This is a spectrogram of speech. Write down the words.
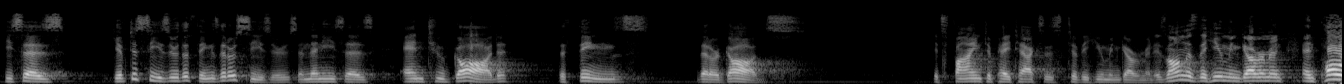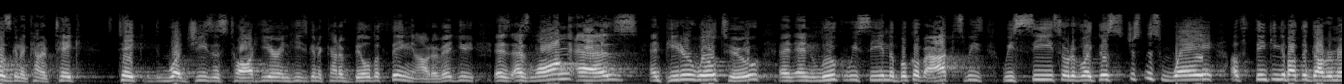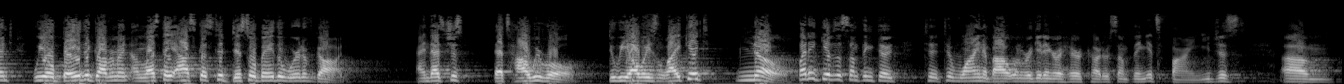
He says, give to Caesar the things that are Caesar's, and then he says, and to God the things that are God's. It's fine to pay taxes to the human government. As long as the human government, and Paul is going to kind of take, take what Jesus taught here and he's going to kind of build a thing out of it. You, as, as long as, and Peter will too, and, and Luke we see in the book of Acts, we, we see sort of like this, just this way of thinking about the government. We obey the government unless they ask us to disobey the word of God. And that's just, that's how we roll. Do we always like it? No. But it gives us something to, to, to whine about when we're getting our hair cut or something. It's fine. You just, um,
